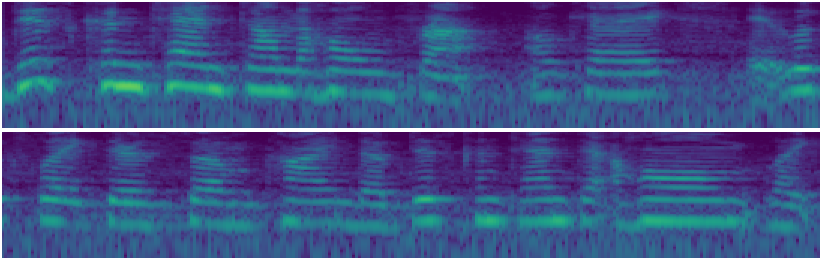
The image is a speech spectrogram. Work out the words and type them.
discontent on the home front, okay? It looks like there's some kind of discontent at home, like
